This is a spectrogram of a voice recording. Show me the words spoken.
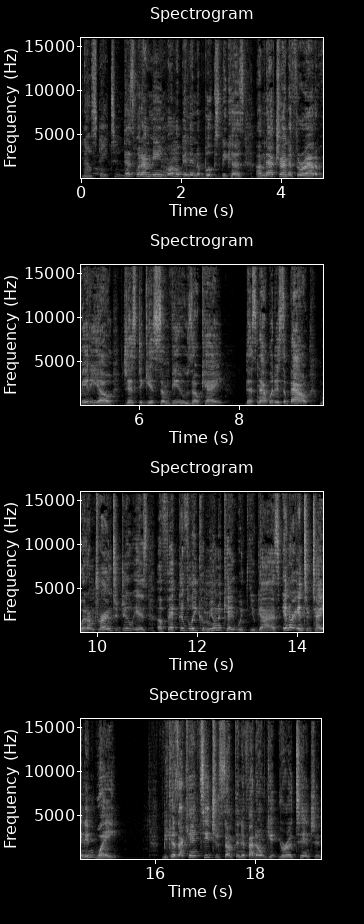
Now stay tuned. That's what I mean. Mama been in the books because I'm not trying to throw out a video just to get some views, okay? That's not what it's about. What I'm trying to do is effectively communicate with you guys in an entertaining way because I can't teach you something if I don't get your attention.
